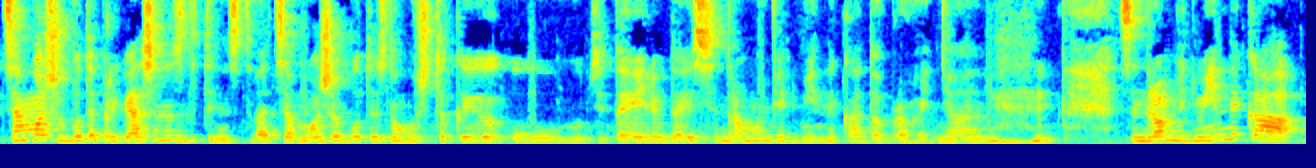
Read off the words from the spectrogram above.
Це може бути прив'язане з дитинства. Це може бути знову ж таки у дітей, людей з синдромом відмінника. Доброго дня. Синдром відмінника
